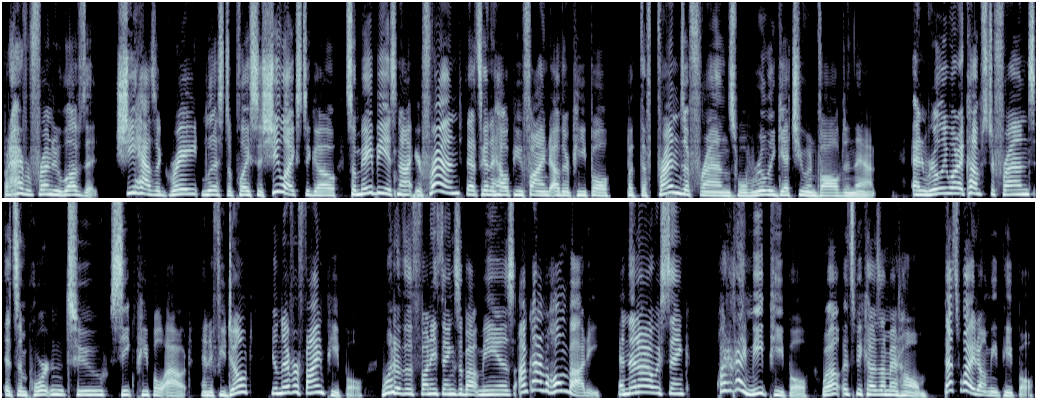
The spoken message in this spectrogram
but I have a friend who loves it. She has a great list of places she likes to go. So maybe it's not your friend that's going to help you find other people, but the friends of friends will really get you involved in that. And really, when it comes to friends, it's important to seek people out. And if you don't, you'll never find people. One of the funny things about me is I'm kind of a homebody. And then I always think, why don't I meet people? Well, it's because I'm at home. That's why I don't meet people.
